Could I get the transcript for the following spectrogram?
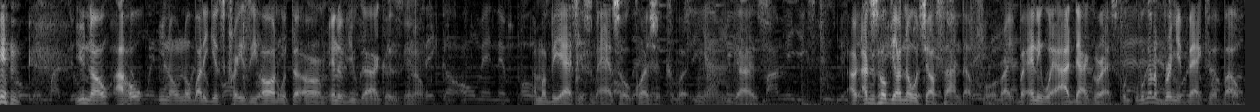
you know I hope you know nobody gets crazy hard with the um, interview guy because you know I'm gonna be asking some asshole questions, but you know you guys. I, I just hope y'all know what y'all signed up for, right? But anyway, I digress. We're, we're gonna bring it back to about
